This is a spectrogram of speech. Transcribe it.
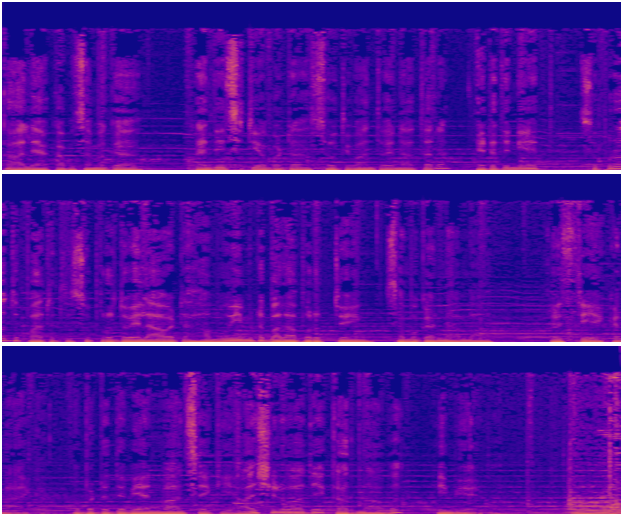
කාලයක් අප සමඟ රැඳී සිටියඔබට සූතිවන්ත වෙන අතර එටදිනෙත් සුපුරෝධ පරිති සුපුරෘදු වෙලාවට හමුවීමට බලාපොරොත්තුවයෙන් සමුගන්නාම ක්‍රස්තියකනායක ඔබට දෙවියන් වහන්සේකි ආශිර්වාදය කරුණාව හිමියේවා.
